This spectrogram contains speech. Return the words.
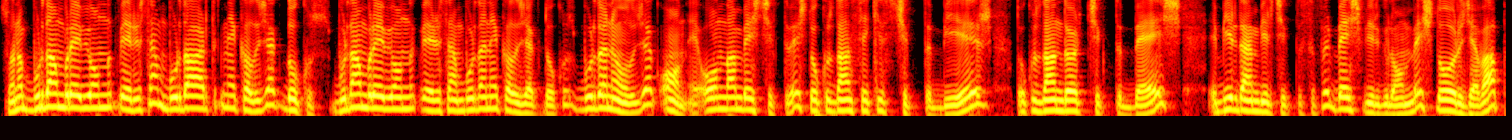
Sonra buradan buraya bir onluk verirsen burada artık ne kalacak? 9. Buradan buraya bir onluk verirsen burada ne kalacak? 9. Burada ne olacak? 10. E 10'dan 5 çıktı 5. 9'dan 8 çıktı 1. 9'dan 4 çıktı 5. E 1'den 1 çıktı 0. 5,15 doğru cevap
